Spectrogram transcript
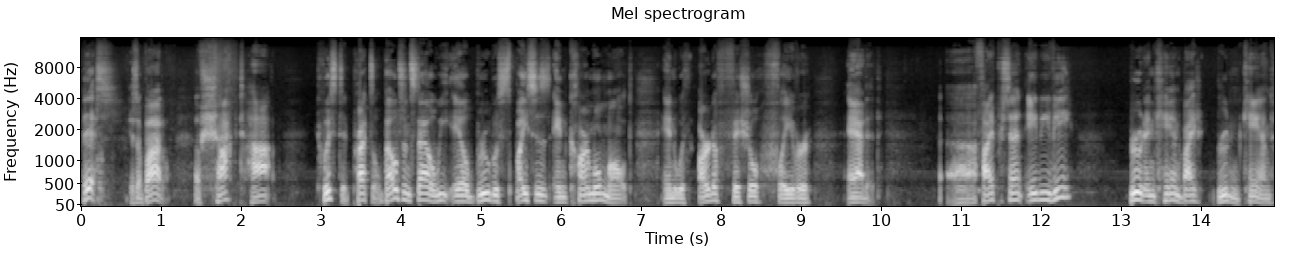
This is a bottle of Shock Top Twisted Pretzel Belgian style wheat ale brewed with spices and caramel malt and with artificial flavor added. Uh, 5% ABV, brewed and canned by, brewed and canned,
